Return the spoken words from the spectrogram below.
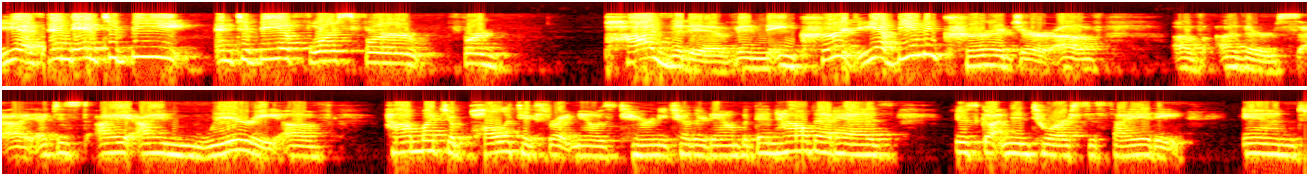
Yes, and and to be and to be a force for for positive and encourage. Yeah, be an encourager of of others. I, I just I I'm weary of how much of politics right now is tearing each other down, but then how that has just gotten into our society. And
